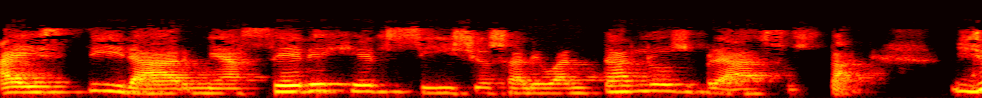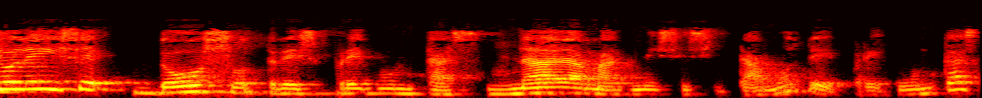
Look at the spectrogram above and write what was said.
a estirarme, a hacer ejercicios, a levantar los brazos, tal. Y yo le hice dos o tres preguntas, nada más necesitamos de preguntas,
